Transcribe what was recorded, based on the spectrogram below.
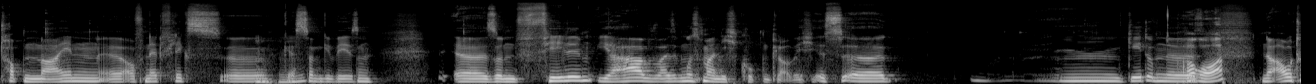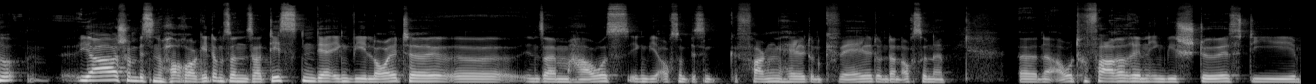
Top 9 äh, auf Netflix äh, Mhm. gestern gewesen. Äh, so ein Film, ja, muss man nicht gucken, glaube ich. Ist, äh, geht um eine, Horror? eine Auto. Ja, schon ein bisschen Horror. Geht um so einen Sadisten, der irgendwie Leute äh, in seinem Haus irgendwie auch so ein bisschen gefangen hält und quält und dann auch so eine, äh, eine Autofahrerin irgendwie stößt, die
